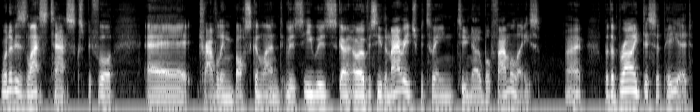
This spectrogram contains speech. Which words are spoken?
one of his last tasks before uh, traveling Boskenland was he was going to oversee the marriage between two noble families, right? But the bride disappeared,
